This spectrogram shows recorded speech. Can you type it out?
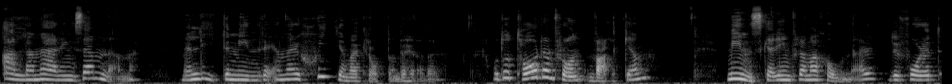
alla näringsämnen men lite mindre energi än vad kroppen behöver. Och då tar den från valken, minskar inflammationer, du får ett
